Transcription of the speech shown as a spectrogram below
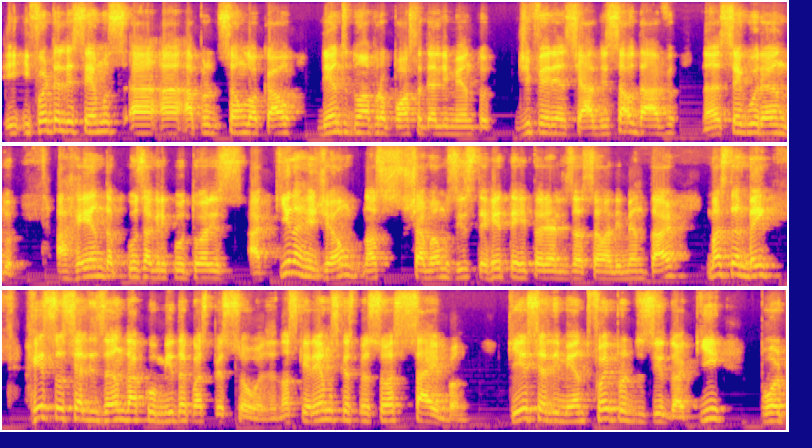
e, e fortalecemos a, a, a, produção local dentro de uma proposta de alimento diferenciado e saudável, né, segurando a renda para os agricultores aqui na região, nós chamamos isso de reterritorialização alimentar, mas também ressocializando a comida com as pessoas. Nós queremos que as pessoas saibam que esse alimento foi produzido aqui por,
